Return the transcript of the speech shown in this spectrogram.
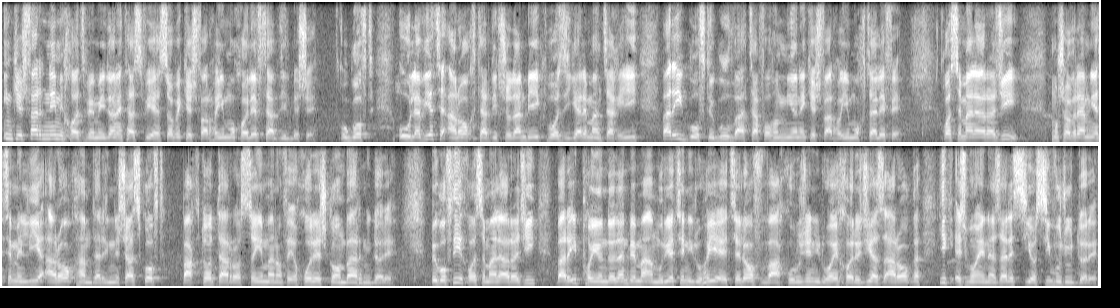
این کشور نمی‌خواد به میدان تصفیه حساب کشورهای مخالف تبدیل بشه. او گفت اولویت عراق تبدیل شدن به یک بازیگر منطقه‌ای برای گفتگو و تفاهم میان کشورهای مختلفه. قاسم العرجی مشاور امنیت ملی عراق هم در این نشست گفت بغداد در راستای منافع خودش گام بر میداره. به گفته قاسم العرجی برای پایان دادن به مأموریت نیروهای ائتلاف و خروج نیروهای خارجی از عراق یک اجماع نظر سیاسی وجود داره.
